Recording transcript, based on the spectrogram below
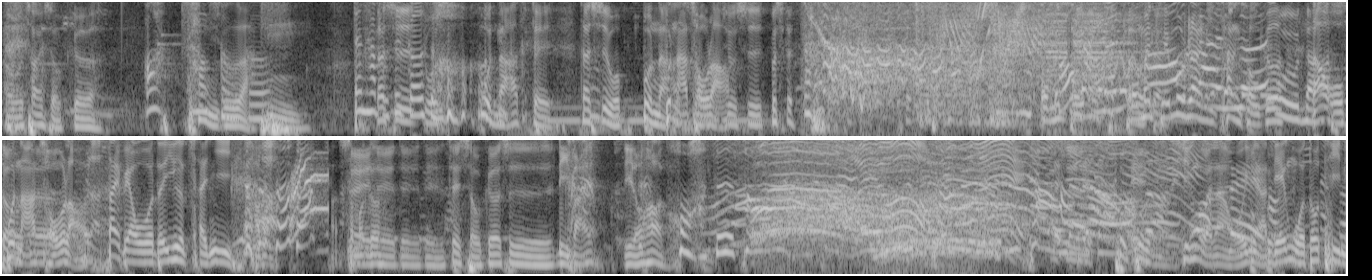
呃我唱一首歌，哦，唱歌啊？嗯，但他不是歌手。不拿对，但是我不拿不拿酬劳。就是不是 我们节目我们节目让你唱首歌然后我不拿酬劳，代表我的一个诚意，好不好？什么歌？对对对对，这首歌是李白 李荣浩的。哇，真的超唱的歌。新闻啊，我跟你讲，连我都替你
